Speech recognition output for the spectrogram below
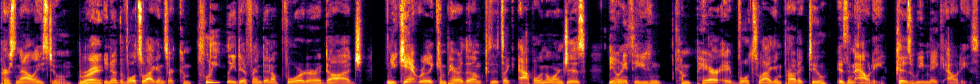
personalities to them. right. You know, the Volkswagens are completely different than a Ford or a Dodge. And you can't really compare them because it's like apple and oranges. The only thing you can compare a Volkswagen product to is an Audi because we make Audis.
